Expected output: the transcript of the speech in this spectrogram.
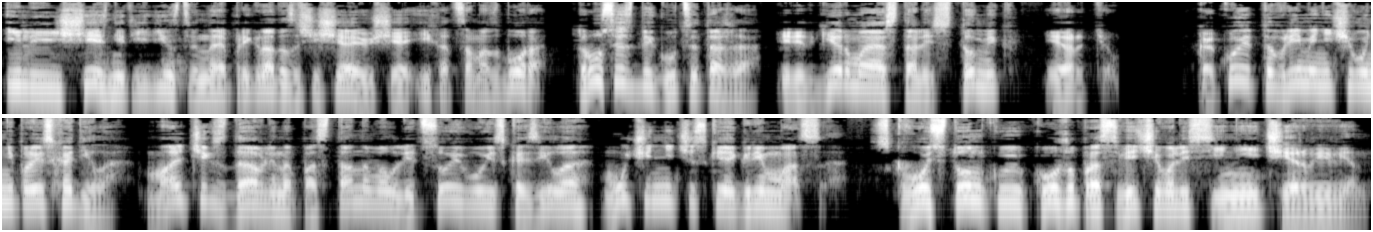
или исчезнет единственная преграда, защищающая их от самосбора, трусы сбегут с этажа. Перед Гермой остались Томик и Артем. Какое-то время ничего не происходило. Мальчик сдавленно постановал, лицо его исказило мученическая гримаса. Сквозь тонкую кожу просвечивали синие черви вен.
